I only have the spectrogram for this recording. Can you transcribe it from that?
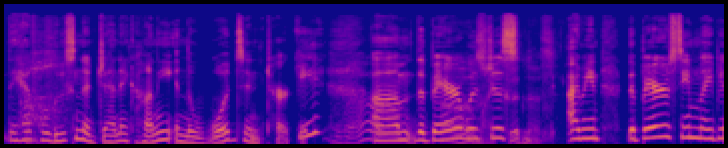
they have hallucinogenic honey in the woods in Turkey. Um, the bear Oh, was my just. goodness. I mean, the bear seemed maybe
